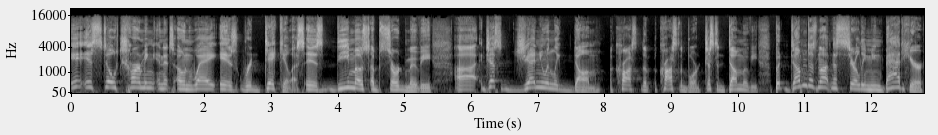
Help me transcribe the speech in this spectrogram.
it is still charming in its own way. It Is ridiculous. It Is the most absurd movie. Uh, just genuinely dumb across the across the board. Just a dumb movie. But dumb does not necessarily mean bad here.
